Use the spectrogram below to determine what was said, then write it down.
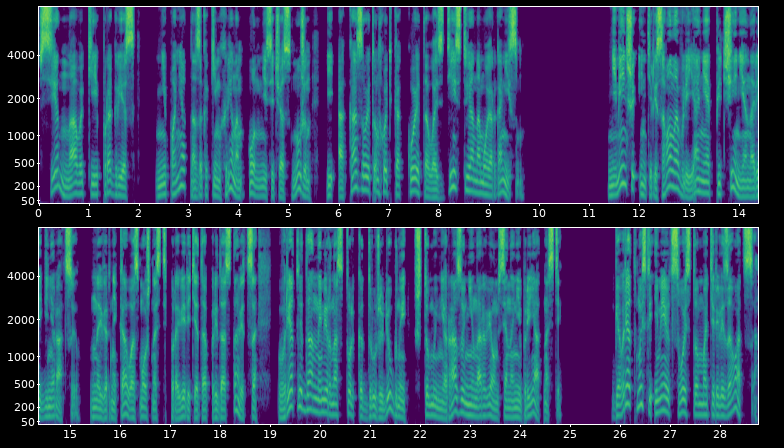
все навыки и прогресс. Непонятно, за каким хреном он мне сейчас нужен, и оказывает он хоть какое-то воздействие на мой организм. Не меньше интересовало влияние печенья на регенерацию. Наверняка возможность проверить это предоставится. Вряд ли данный мир настолько дружелюбный, что мы ни разу не нарвемся на неприятности. Говорят, мысли имеют свойство материализоваться.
